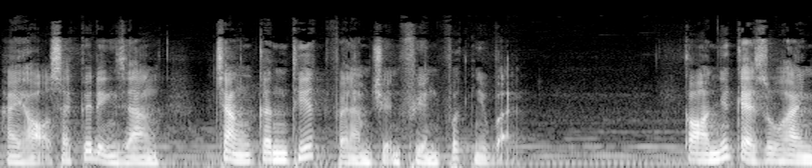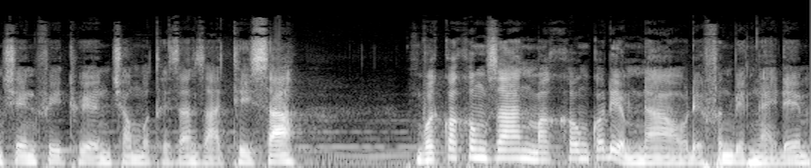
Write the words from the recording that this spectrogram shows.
Hay họ sẽ quyết định rằng chẳng cần thiết phải làm chuyện phiền phức như vậy? Còn những kẻ du hành trên phi thuyền trong một thời gian dài thì sao? Vượt qua không gian mà không có điểm nào để phân biệt ngày đêm,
